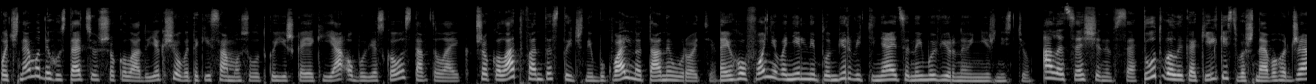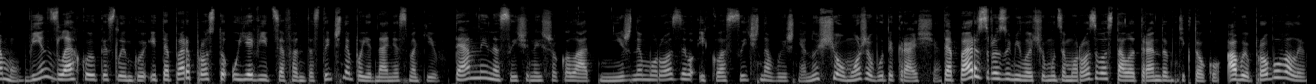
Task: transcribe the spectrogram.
Почнемо дегустацію шоколаду. Якщо ви такий само солодкоїжка, як і я, обов'язково ставте лайк. Шоколад фантастичний, буквально тане у роті. На його фоні ванільний пломбір відтіняється неймовірною ніжністю. Але це ще не все. Тут велика кількість вишневого джему. Він з легкою кислинкою, і тепер просто уявіть це фантастичне поєднання смаків. Темний насичений шоколад, ніжне морозиво і класична вишня. Ну що може бути краще? Тепер зрозуміло, чому це морозиво стало трендом Тіктоку. А ви пробували?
